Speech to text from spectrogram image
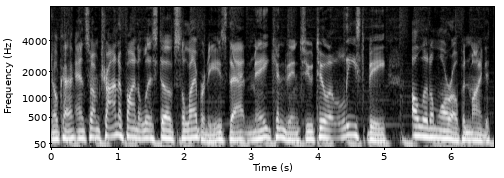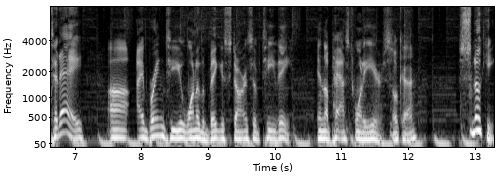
Okay. And so I'm trying to find a list of celebrities that may convince you to at least be a little more open minded. Today, uh, I bring to you one of the biggest stars of TV in the past 20 years. okay. Snooki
